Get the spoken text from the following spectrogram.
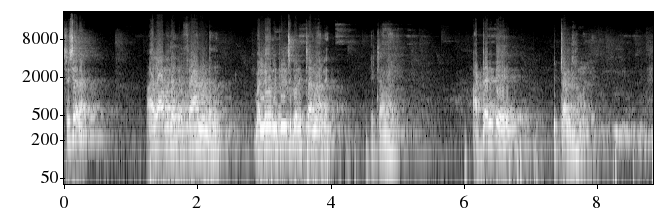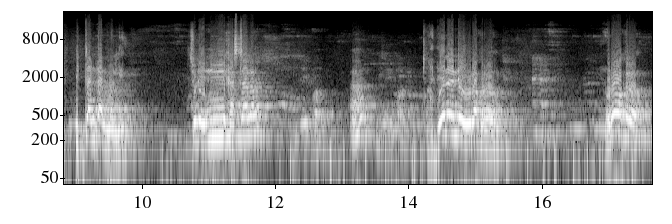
చూసారా? అది లేకపోతే అక్కడ ఫ్యాన్ ఉండదు. మళ్ళీ ఎవరిని పిలుచుకొని ఇట్లా అనాలి. ఇట్లా అనాలి. అట్టంటే ఇట్ట అంటారు మళ్ళీ. ఇట్ట అంటారు మళ్ళీ. చూడు ఎన్ని కష్టాలు. అదేనండి ఎవరో ఒకరు. ఎవరో ఒకరు.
